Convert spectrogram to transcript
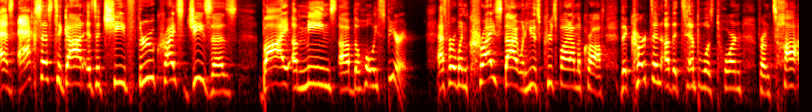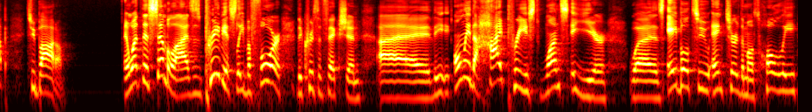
As access to God is achieved through Christ Jesus by a means of the Holy Spirit. As for when Christ died, when he was crucified on the cross, the curtain of the temple was torn from top to bottom. And what this symbolizes, previously, before the crucifixion, uh, the, only the high priest once a year was able to enter the most holy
